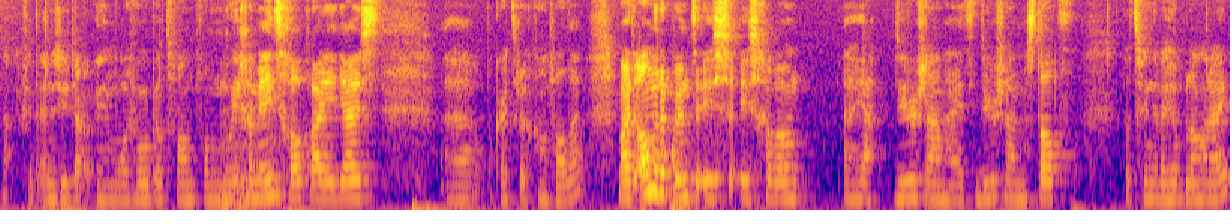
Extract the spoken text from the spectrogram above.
nou, ik vind energie daar ook een heel mooi voorbeeld van, van een mooie mm -hmm. gemeenschap waar je juist op elkaar terug kan vallen. Maar het andere punt is, is gewoon uh, ja, duurzaamheid, duurzame stad. Dat vinden we heel belangrijk.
